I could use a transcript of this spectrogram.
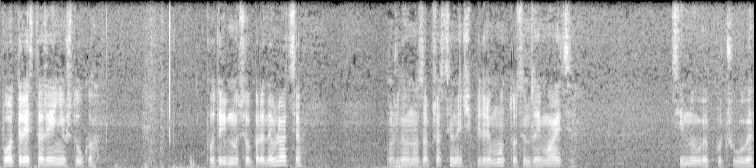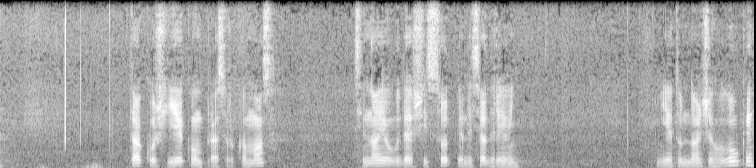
По 300 гривень штука. Потрібно все передивлятися. Можливо, на запчастини чи під ремонт, хто цим займається. Ціну ви почули. Також є компресор КАМАЗ. Ціна його буде 650 гривень. Є тут далі головки.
